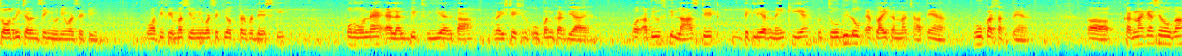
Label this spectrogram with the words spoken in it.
चौधरी चरण सिंह यूनिवर्सिटी बहुत ही फ़ेमस यूनिवर्सिटी उत्तर प्रदेश की। उन्होंने L L B three year का रजिस्ट्रेशन ओपन कर दिया है और अभी उसकी लास्ट डेट डिक्लेयर नहीं की है तो जो भी लोग अप्लाई करना चाहते हैं वो कर सकते हैं। आ, करना कैसे होगा?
